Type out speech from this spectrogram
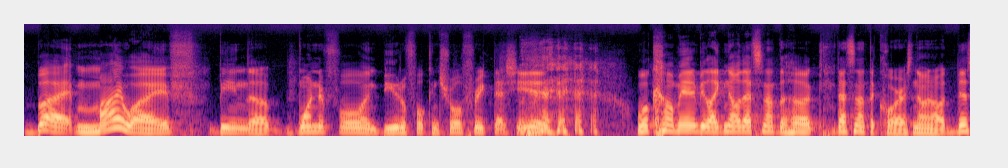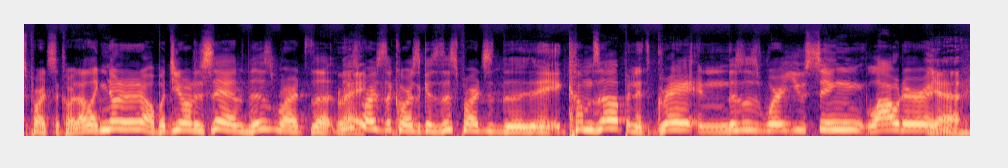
But my wife, being the wonderful and beautiful control freak that she is, will come in and be like, "No, that's not the hook. That's not the chorus. No, no, this part's the chorus." I'm like, "No, no, no, no." But you don't understand. This part's the this Right. part's the chorus because this part's the it comes up and it's great, and this is where you sing louder and yeah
